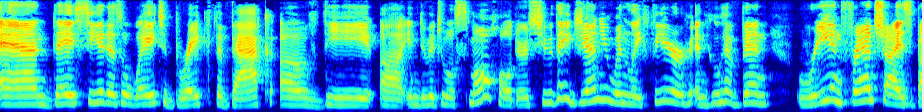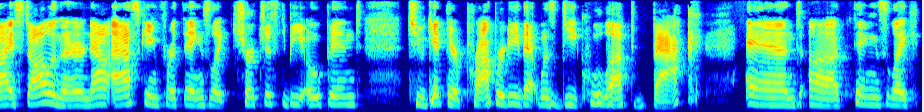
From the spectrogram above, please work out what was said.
and they see it as a way to break the back of the uh, individual smallholders who they genuinely fear and who have been re-enfranchised by Stalin and are now asking for things like churches to be opened to get their property that was dekulaked back and uh, things like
